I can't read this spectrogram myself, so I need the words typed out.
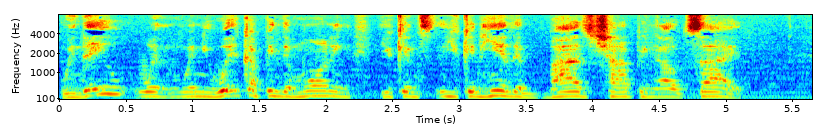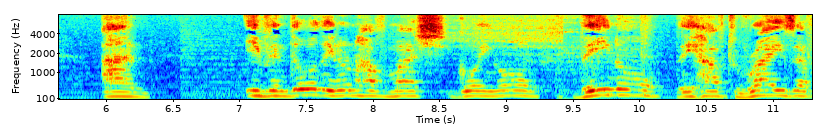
When they when when you wake up in the morning, you can you can hear the birds chirping outside, and even though they don't have much going on, they know they have to rise up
